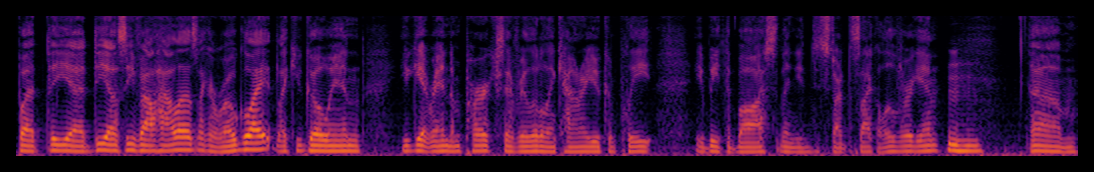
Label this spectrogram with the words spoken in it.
but the uh, DLC Valhalla is like a roguelite. Like you go in, you get random perks every little encounter you complete. You beat the boss, and then you just start the cycle over again. Mm-hmm. Um,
